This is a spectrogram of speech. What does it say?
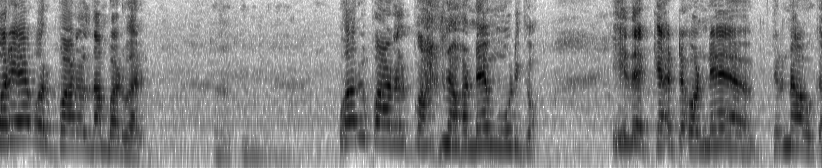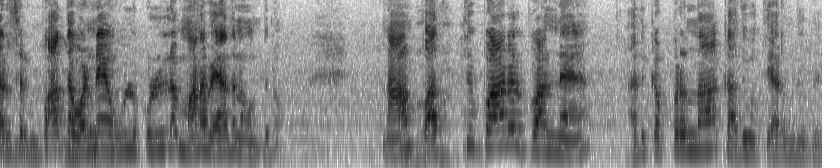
ஒரே ஒரு பாடல் தான் பாடுவார். ஒரு பாடல் பாடின உடனே மூடிக்கும். இதை கேட்ட உடனே திருநாவுக்கரசருக்கு பார்த்த உடனே உள்ளுக்குள்ளே மனவேதனை வந்துடும். நான் பத்து பாடல் பாடினேன். அதுக்கப்புறம்தான் கதவு திறந்தது.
